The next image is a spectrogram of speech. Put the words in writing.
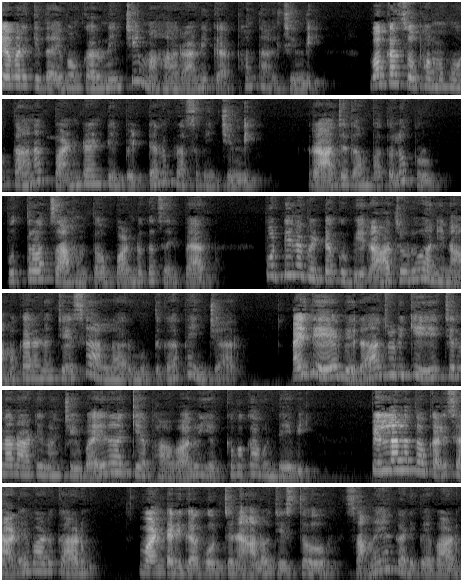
చివరికి దైవం కరుణించి మహారాణి గర్భం దాల్చింది. ఒక శుభముహూర్తాన పండంటి బిడ్డను ప్రసవించింది. రాజదంపతులు పు- పుత్రోత్సాహంతో పండుగ జరిపారు. పుట్టిన బిడ్డకు విరాజుడు అని నామకరణం చేసి అల్లారు ముద్దుగా పెంచారు. అయితే విరాజుడికి చిన్ననాటి నుంచి వైరాగ్య భావాలు ఎక్కువగా ఉండేవి. పిల్లలతో కలిసి ఆడేవాడు కాడు. ఒంటరిగా కూర్చుని ఆలోచిస్తూ సమయం గడిపేవాడు.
